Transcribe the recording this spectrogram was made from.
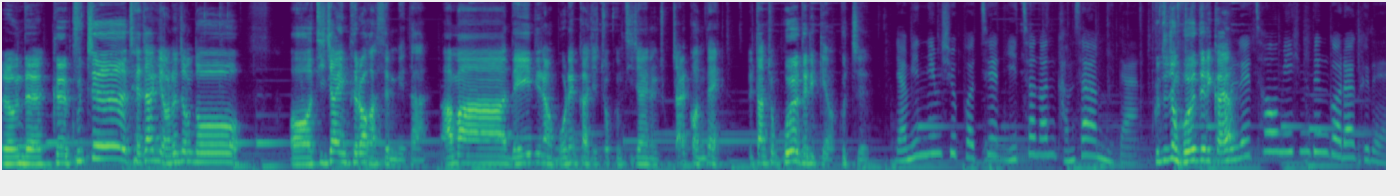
여러분들 그 굿즈 제작이 어느 정도 어, 디자인 들어갔습니다. 아마 내일이랑 모레까지 조금 디자인을 좀 짤 건데 일단 좀 보여드릴게요 굿즈. 야민님 슈퍼챗 2,000원 감사합니다. 굿즈 좀 보여드릴까요? 원래 처음이 힘든 거라 그래.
